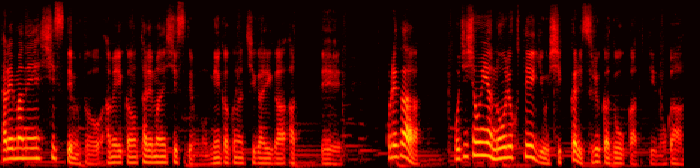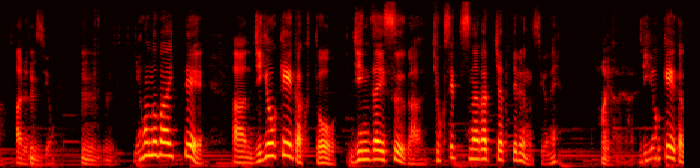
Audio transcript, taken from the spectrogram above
タレマネシステムとアメリカのタレマネシステムの明確な違いがあって、これがポジションや能力定義をしっかりするかどうかっていうのがあるんですよ。日本の場合って、あの事業計画と人材数が直接つながっちゃってるんですよね。はいはいはい。事業計画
